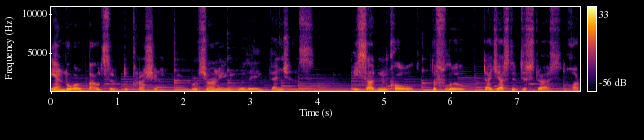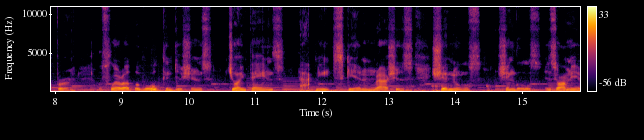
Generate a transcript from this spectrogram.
and or bouts of depression returning with a vengeance. A sudden cold, the flu, digestive distress, heartburn, a flare-up of old conditions, joint pains, acne, skin rashes, shingles, shingles, insomnia,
